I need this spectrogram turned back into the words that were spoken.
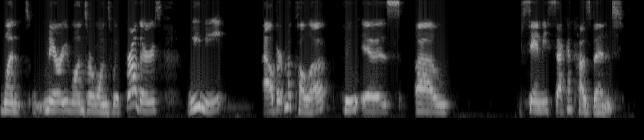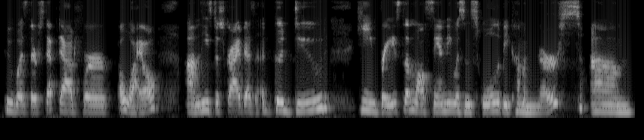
ones married ones or ones with brothers, we meet Albert McCullough, who is uh, Sandy's second husband, who was their stepdad for a while. Um, he's described as a good dude. He raised them while Sandy was in school to become a nurse. Um,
